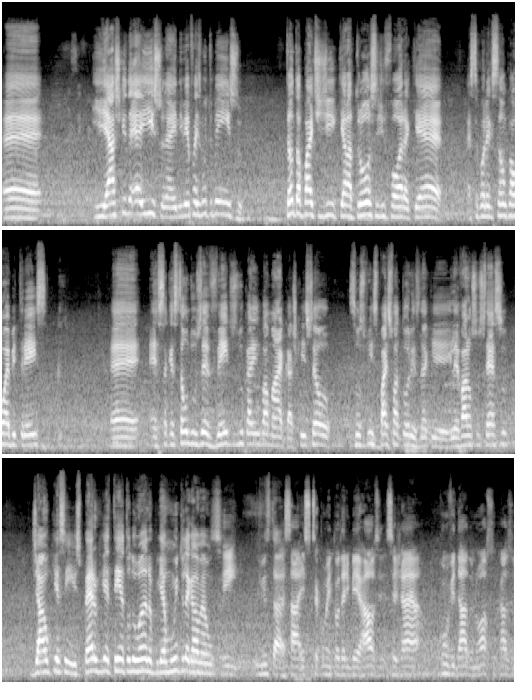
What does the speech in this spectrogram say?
É, e acho que é isso, né? A NBA faz muito bem isso. Tanto a parte de que ela trouxe de fora, que é essa conexão com a Web3, é, essa questão dos eventos do carinho com a marca. Acho que isso é o- são os principais fatores, né? Que levaram ao sucesso de algo que, assim, espero que tenha todo ano, porque é muito legal mesmo Sim. Essa, isso que você comentou da NBA House, você já é convidado nosso, caso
